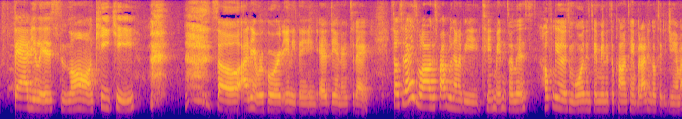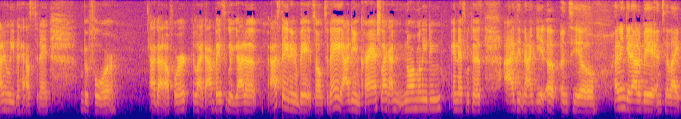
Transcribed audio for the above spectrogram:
fabulous, long kiki. so I didn't record anything at dinner today. So today's vlog is probably going to be 10 minutes or less. Hopefully there's more than 10 minutes of content, but I didn't go to the gym. I didn't leave the house today before I got off work. Like I basically got up. I stayed in the bed. So today I didn't crash like I normally do. And that's because I did not get up until, I didn't get out of bed until like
